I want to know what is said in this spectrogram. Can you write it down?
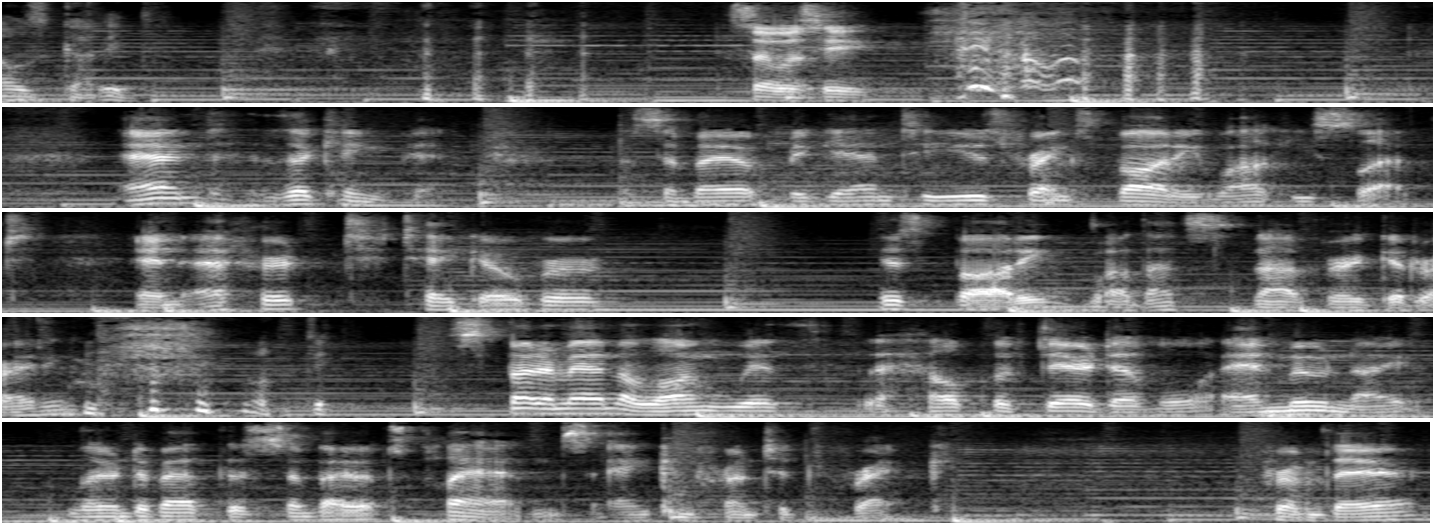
I was gutted. so was he. and the Kingpin. The symbiote began to use Frank's body while he slept, an effort to take over his body. Well, that's not very good writing. Spider Man, along with the help of Daredevil and Moon Knight, learned about the symbiote's plans and confronted Frank. From there,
